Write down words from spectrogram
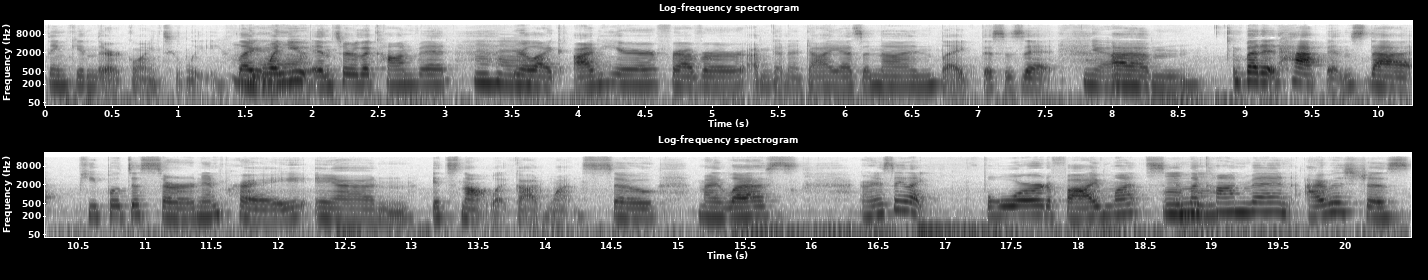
thinking they're going to leave like when you enter the convent Mm-hmm. you're like i'm here forever i'm gonna die as a nun like this is it Yeah. Um, but it happens that people discern and pray, and it's not what God wants. So my last, I'm gonna say like four to five months in the Mhm. convent, I was just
